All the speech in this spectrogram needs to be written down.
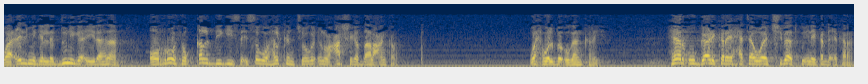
waa cilmiga laduniga ay yidhaahdaan oo ruuxu qalbigiisa isagoo halkan jooga inuu carshiga daalacan karo. Wax walba ogaan karayo heer uu gaadhi karaya xataa waajibaadku inay ka dhici karaan.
